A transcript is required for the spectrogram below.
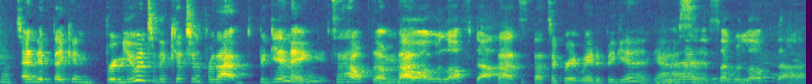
That's And right. if they can bring you into the kitchen for that beginning to help them, oh, that I would love that. that's that's a great way to begin. Yeah. yes, I would Absolutely. love Yeah. that.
